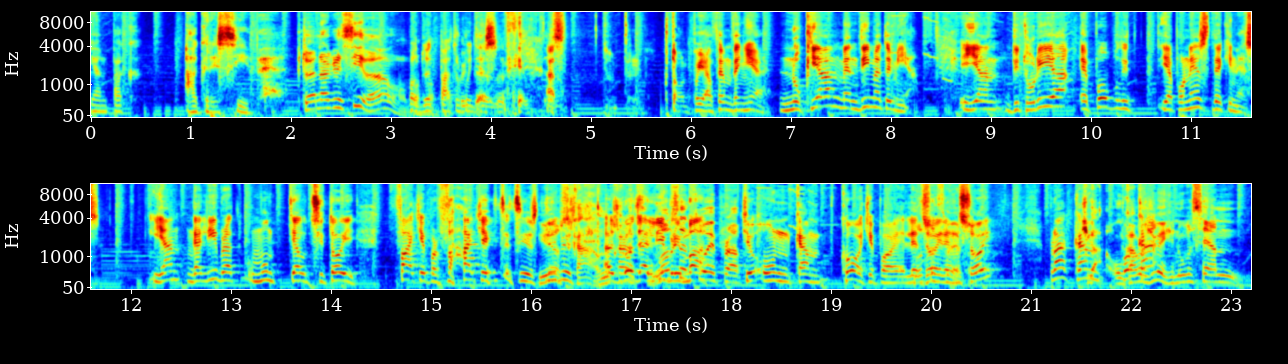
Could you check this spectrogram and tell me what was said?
janë pak agresive. Këto janë agresive, a? Po, po, duhet të patur kujdes. Këto po ua them edhe një herë, nuk janë mendimet e mia. Janë dituria e popullit japonez dhe kinez janë nga librat u mund t'jua citoj faqe për faqe se si është jo, tipish është goxha libri më pra, që unë kam kohë që po e lexoj dhe mësoj pra kanë po kanë që nuk është se janë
